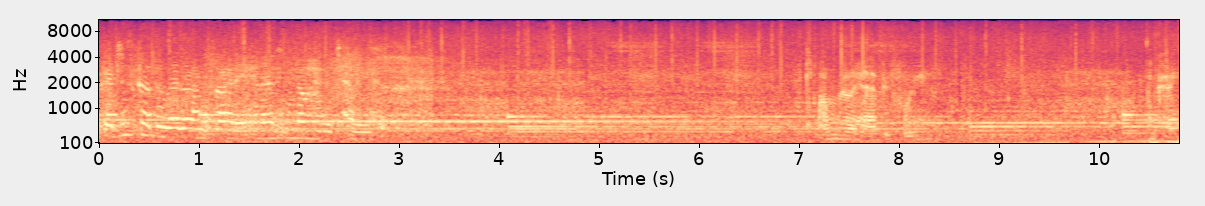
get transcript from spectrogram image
Look, I just got the letter on Friday, and I didn't know how to tell you. I'm really happy for you. Okay.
